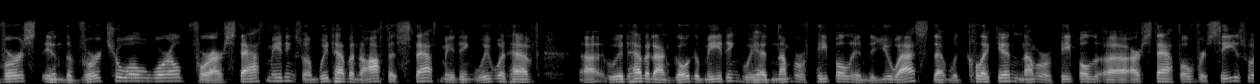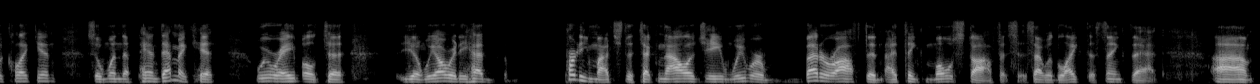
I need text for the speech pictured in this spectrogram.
versed in the virtual world for our staff meetings. When we'd have an office staff meeting, we would have uh, we'd have it on GoToMeeting. We had a number of people in the U.S. that would click in. Number of people, uh, our staff overseas would click in. So when the pandemic hit, we were able to, you know, we already had pretty much the technology. We were better off than I think most offices. I would like to think that. Um,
